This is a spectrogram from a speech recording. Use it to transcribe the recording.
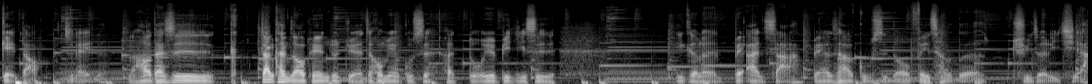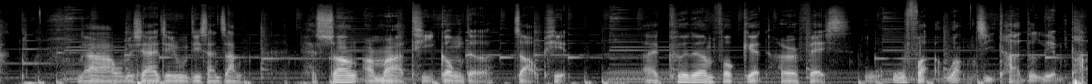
get 到之类的。然后但是单看照片就觉得这后面的故事很多，因为毕竟是。一个人被暗杀，被暗杀的故事都非常的曲折离奇啊。那我们现在进入第三章，Hassan Amar 提供的照片。I couldn't forget her face，我无法忘记她的脸庞。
